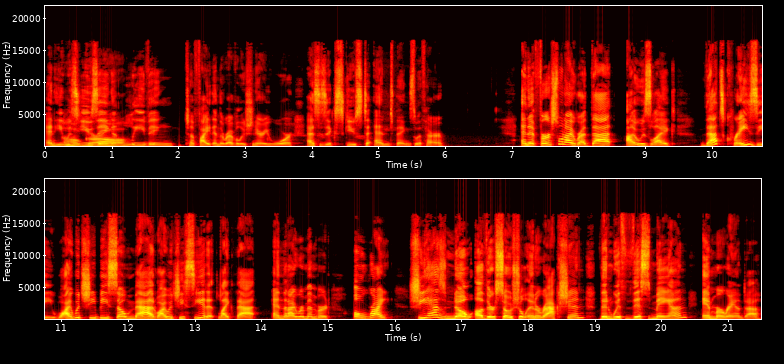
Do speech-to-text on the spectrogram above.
And he was Oh, using girl. leaving to fight in the Revolutionary War as his excuse to end things with her. And at first, when I read that, I was like, that's crazy. Why would she be so mad? Why would she see it like that? And then I remembered, oh, right. She has no other social interaction than with this man and Miranda.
